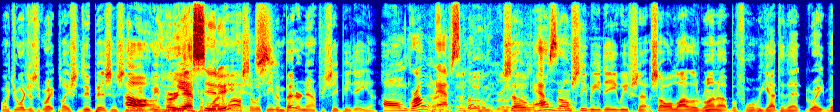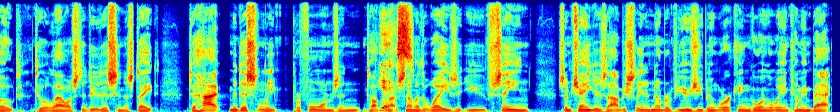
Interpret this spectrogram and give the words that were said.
Well, Georgia's a great place to do business. And Oh, we've, we've heard yes, that for quite it a while, so it's even better now for CBD. Huh? Homegrown, absolutely. So, Absolutely. homegrown CBD, we saw, saw a lot of the run up before we got to that great vote to allow us to do this in the state to how it medicinally performs and talk about some of the ways that you've seen some changes. Obviously, in a number of years you've been working, going away and coming back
